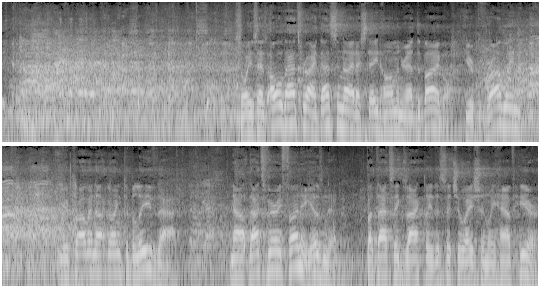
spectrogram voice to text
so he says, Oh, that's right. That's the night I stayed home and read the Bible. You're probably, you're probably not going to believe that. Now, that's very funny, isn't it? But that's exactly the situation we have here.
